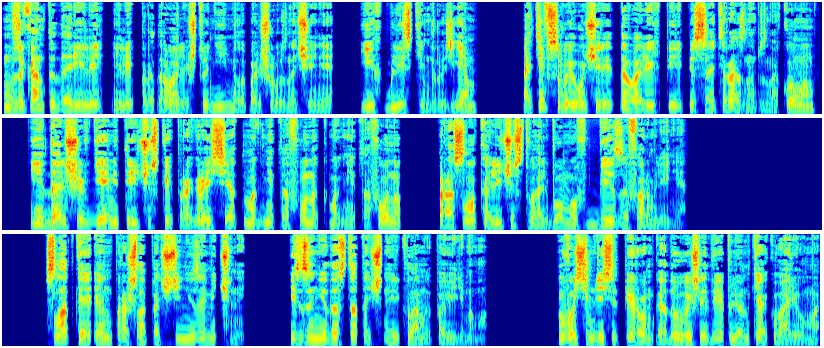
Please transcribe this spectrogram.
Музыканты дарили или продавали, что не имело большого значения, их близким друзьям, а те, в свою очередь, давали их переписать разным знакомым, и дальше в геометрической прогрессии от магнитофона к магнитофону росло количество альбомов без оформления. Сладкая Н прошла почти незамеченной, из-за недостаточной рекламы, по-видимому. В 1981 году вышли две пленки «Аквариума»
